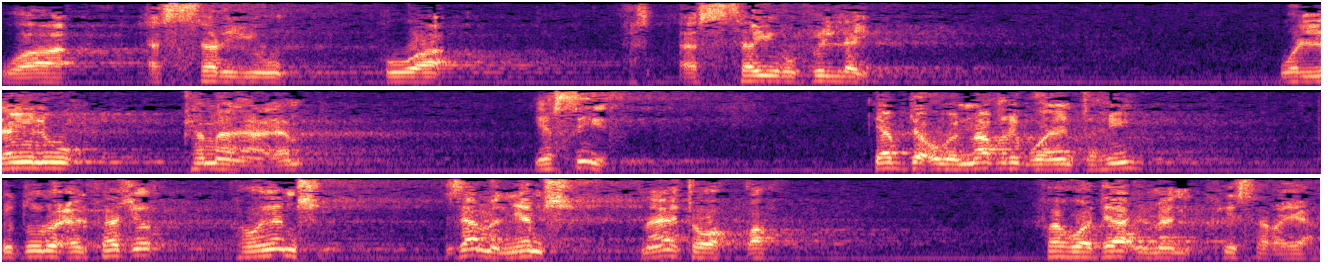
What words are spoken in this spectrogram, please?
والسري هو السير في الليل. والليل كما نعلم يسير. يبدأ بالمغرب وينتهي بطلوع الفجر فهو يمشي. زمن يمشي ما يتوقف. فهو دائما في سريان.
